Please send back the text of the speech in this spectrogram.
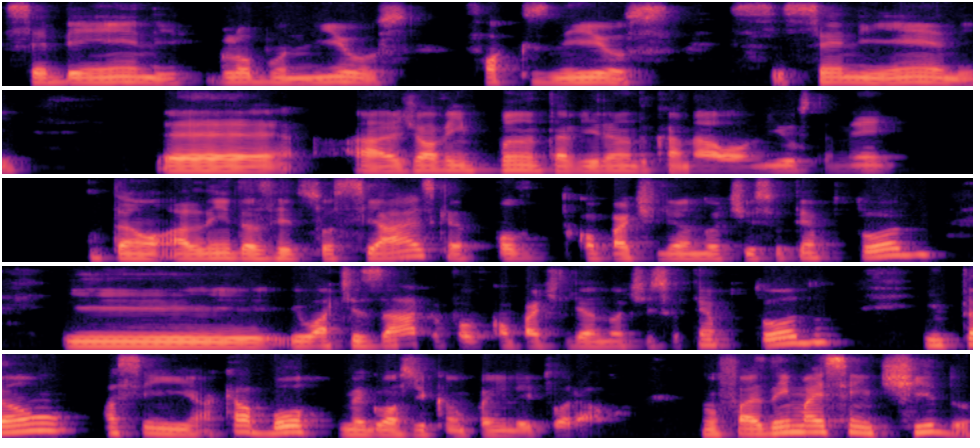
CBN, Globo News, Fox News, CNN, é, a Jovem Pan tá virando canal All News também. Então, além das redes sociais, que é o povo compartilhando notícia o tempo todo, e, e, o WhatsApp, o povo compartilhando notícia o tempo todo. Então, assim, acabou o negócio de campanha eleitoral. Não faz nem mais sentido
